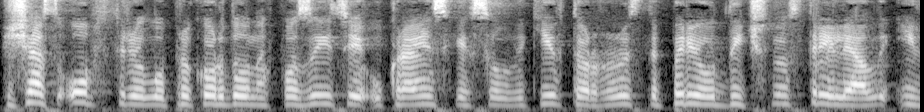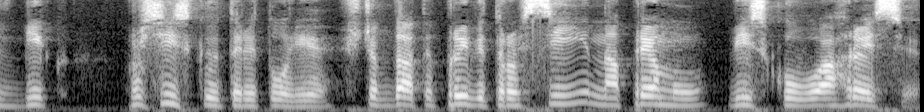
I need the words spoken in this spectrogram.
Під час обстрілу прикордонних позицій українських силовиків терористи періодично стріляли і в бік російської території, щоб дати привід Росії на пряму військову агресію.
